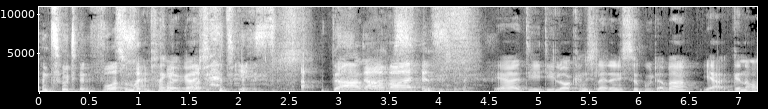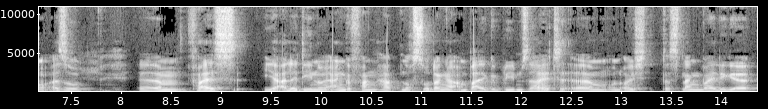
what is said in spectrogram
zu den Wurzeln zum Anfängerguide. Damals. Damals. ja, die die Lore kann ich leider nicht so gut, aber ja, genau. Also ähm, falls ihr alle, die neu angefangen habt, noch so lange am Ball geblieben seid ähm, und euch das langweilige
